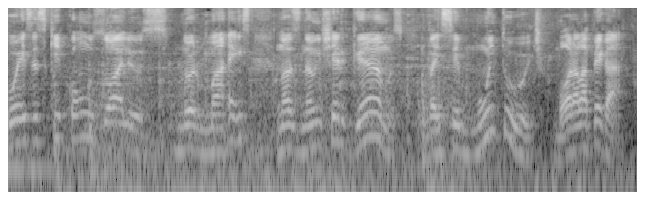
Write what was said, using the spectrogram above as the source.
coisas que com os olhos normais nós não enxergamos. Vai ser muito útil. Bora lá pegar.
